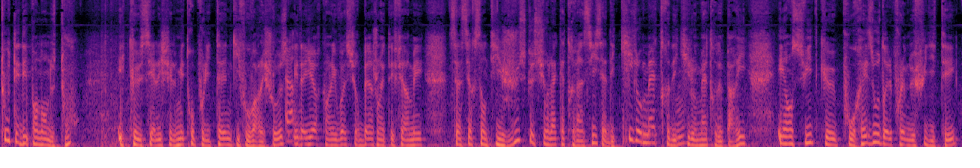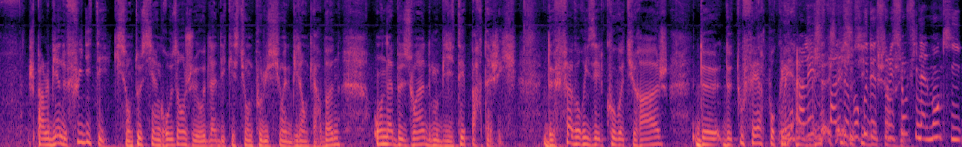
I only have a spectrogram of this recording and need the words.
tout est dépendant de tout et que c'est à l'échelle métropolitaine qu'il faut voir les choses. Et d'ailleurs, quand les voies sur berge ont été fermées, ça s'est ressenti jusque sur la 86, à des kilomètres, des mmh. kilomètres de Paris. Et ensuite, que pour résoudre les problèmes de fluidité, je parle bien de fluidité, qui sont aussi un gros enjeu au-delà des questions de pollution et de bilan carbone. On a besoin de mobilité partagée, de favoriser le covoiturage, de, de tout faire pour que... vous parlez, de beaucoup de solutions finalement qui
